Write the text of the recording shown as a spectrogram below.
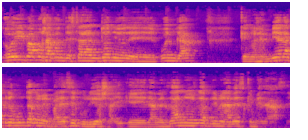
Hoy vamos a contestar a Antonio de Cuenca, que nos envía una pregunta que me parece curiosa y que la verdad no es la primera vez que me la hace.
